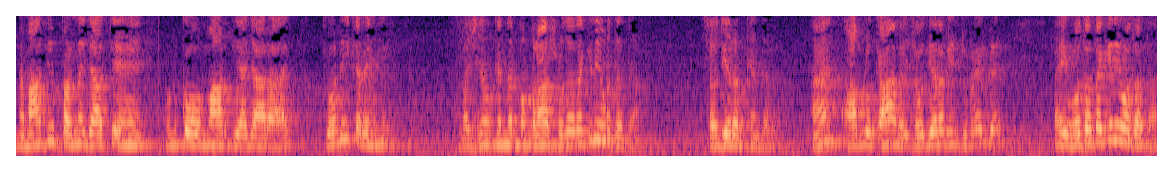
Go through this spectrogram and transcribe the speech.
نمازی پڑھنے جاتے ہیں، ان کو مار دیا جا رہا ہے، کیوں نہیں کریں گے؟ مسجدوں کے اندر بمبلاش ہوتا تھا کہ نہیں ہوتا تھا؟ سعودی عرب کے اندر۔ ہاں؟ آپ لوگ کہاں بھائی؟ سعودی عرب، جبیر میں۔ بھائی، ہوتا تھا کہ نہیں ہوتا تھا؟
